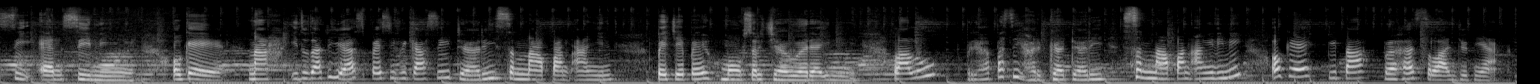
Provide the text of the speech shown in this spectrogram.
CNC nih. Oke nah itu tadi ya spesifikasi dari senapan angin PCP Mouser Jawara ini. Lalu berapa sih harga dari senapan angin ini? Oke kita bahas selanjutnya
